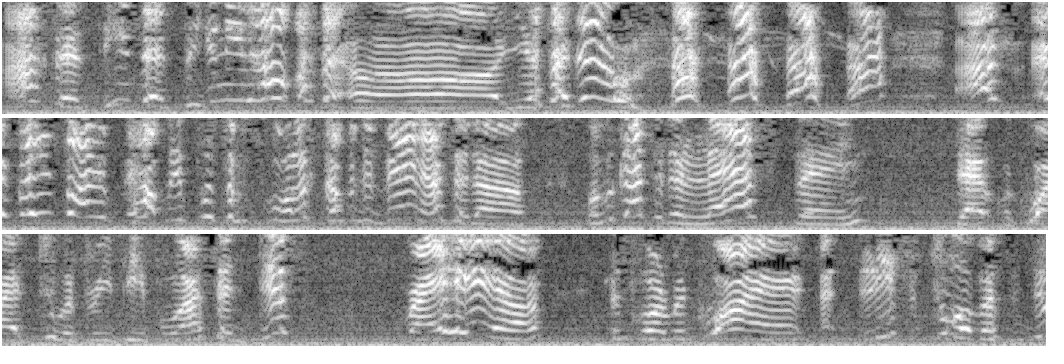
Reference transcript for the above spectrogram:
I said, he said, do you need help? I said, uh, yes, I do. I, and so he started to help me put some smaller stuff in the van. I said, uh, when we got to the last thing that required two or three people, I said, this right here is going to require at least the two of us to do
